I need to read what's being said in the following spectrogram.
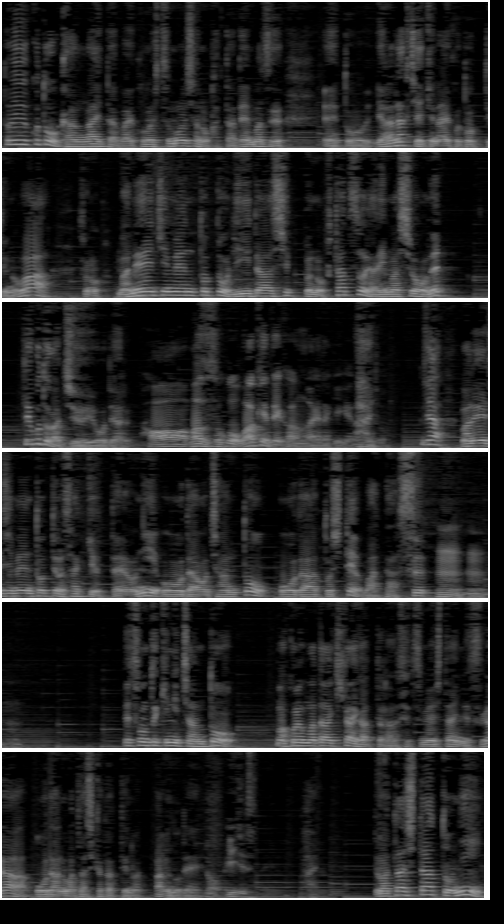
ということを考えた場合、この質問者の方で、まず、えっ、と、やらなくちゃいけないことっていうのは、その、マネージメントとリーダーシップの二つをやりましょうね、っていうことが重要である。はあ、まずそこを分けて考えなきゃいけないと。じゃあ、マネージメントっていうのはさっき言ったように、オーダーをちゃんとオーダーとして渡す。うんうんうん。で、その時にちゃんと、まあこれまた機会があったら説明したいんですが、オーダーの渡し方っていうのはあるので、あ、いいですね。はい。で、渡した後に、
